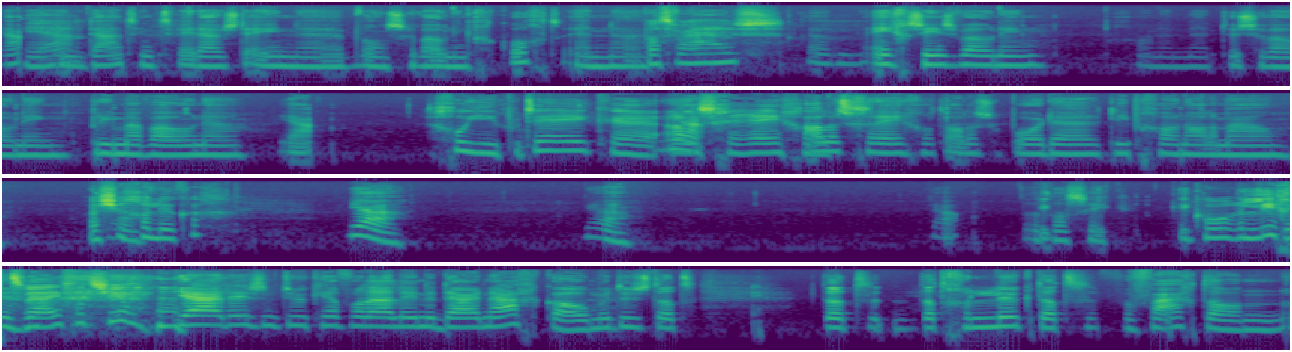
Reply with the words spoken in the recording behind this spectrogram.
ja, ja, inderdaad. In 2001 uh, hebben we onze woning gekocht. En, uh, Wat voor huis? Um, een gezinswoning. Gewoon een uh, tussenwoning. Prima wonen. Ja. Goede hypotheek. Ja, alles geregeld. Alles geregeld. Alles op orde. Het liep gewoon allemaal. Was je ja. gelukkig? Ja. Ja. Ja, dat ik, was ik. Ik hoor een licht twijfeltje. ja, er is natuurlijk heel veel ellende daarna gekomen. Dus dat, dat, dat geluk, dat vervaagt dan.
